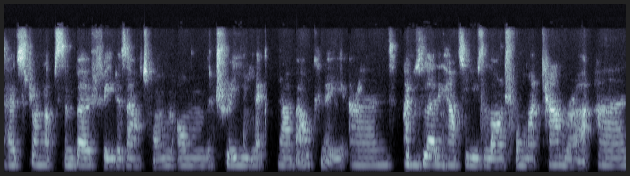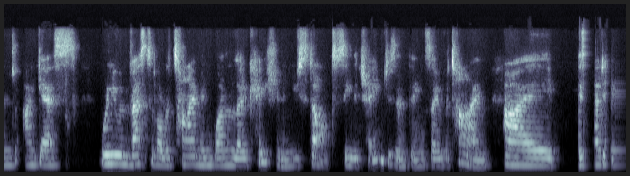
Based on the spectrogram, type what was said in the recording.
had, strung up some bird feeders out on, on the tree next to our balcony and i was learning how to use a large format camera and i guess when you invest a lot of time in one location and you start to see the changes in things over time, I studied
